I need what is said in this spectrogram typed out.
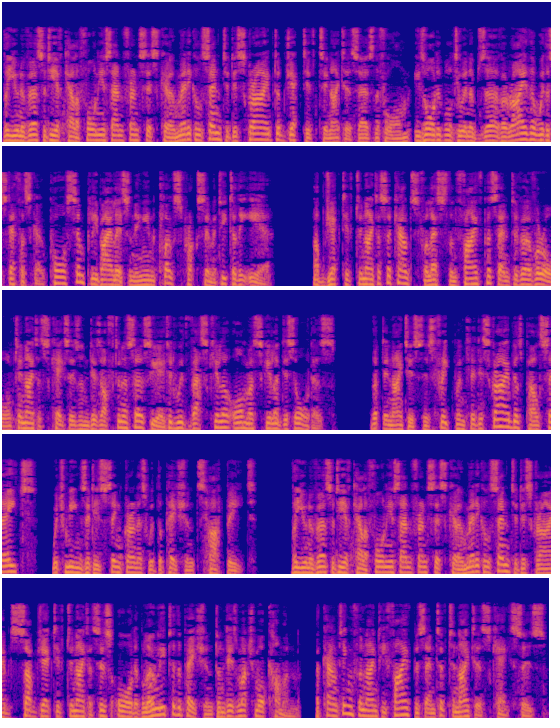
The University of California San Francisco Medical Center described objective tinnitus as the form is audible to an observer either with a stethoscope or simply by listening in close proximity to the ear. Objective tinnitus accounts for less than 5% of overall tinnitus cases and is often associated with vascular or muscular disorders. The tinnitus is frequently described as pulsate, which means it is synchronous with the patient's heartbeat. The University of California San Francisco Medical Center described subjective tinnitus as audible only to the patient and is much more common, accounting for 95% of tinnitus cases.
